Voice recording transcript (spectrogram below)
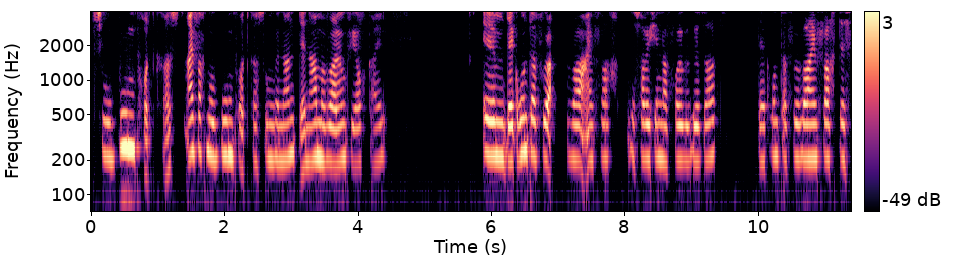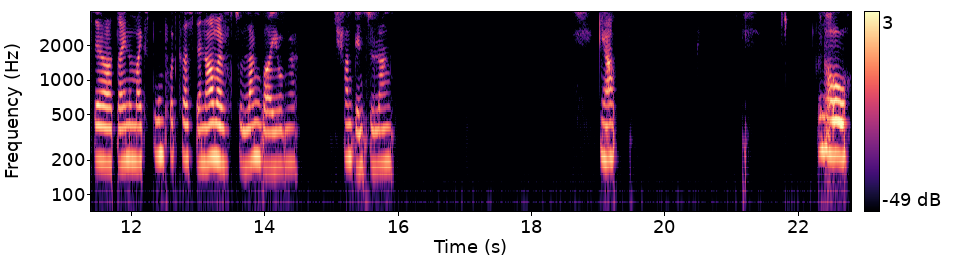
zu Boom Podcast, einfach nur Boom Podcast umgenannt. Der Name war irgendwie auch geil. Ähm, der Grund dafür war einfach, das habe ich in der Folge gesagt, der Grund dafür war einfach, dass der Dynamikes Boom Podcast, der Name einfach zu lang war, Junge. Ich fand den zu lang. Ja. Genau.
